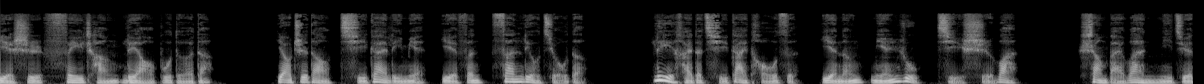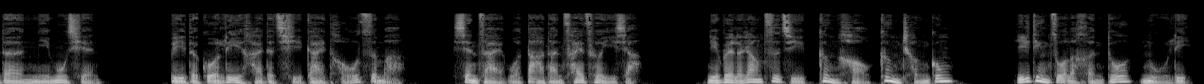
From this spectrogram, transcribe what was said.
也是非常了不得的。要知道，乞丐里面也分三六九等，厉害的乞丐头子也能年入几十万。上百万，你觉得你目前比得过厉害的乞丐头子吗？现在我大胆猜测一下，你为了让自己更好、更成功，一定做了很多努力。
